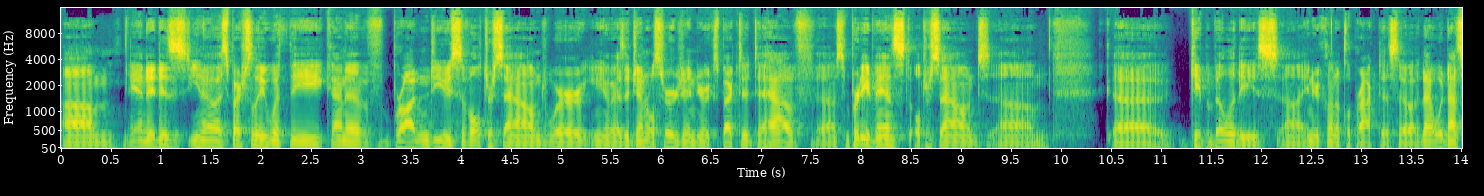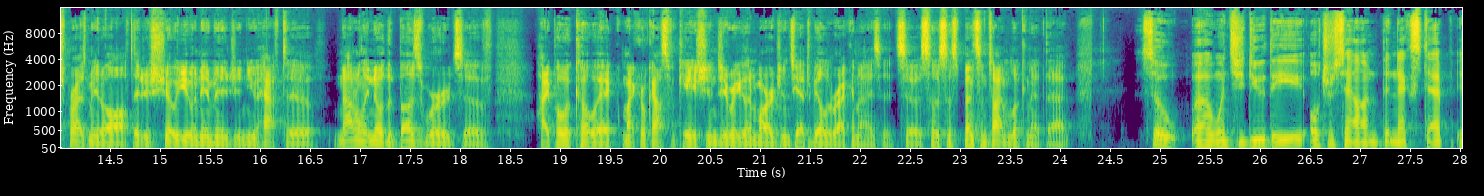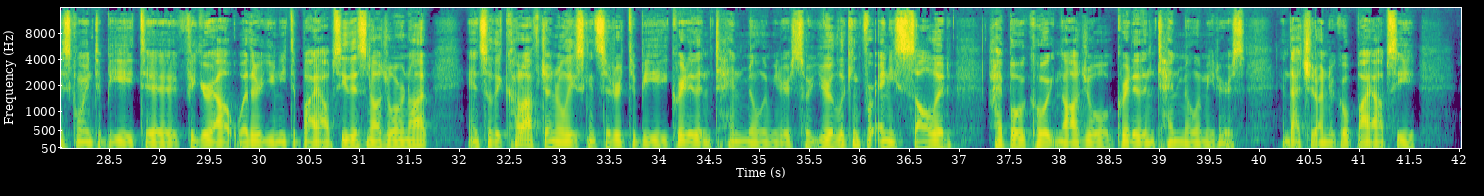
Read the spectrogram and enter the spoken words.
Um, and it is, you know, especially with the kind of broadened use of ultrasound, where you know, as a general surgeon, you're expected to have uh, some pretty advanced ultrasound. Um, uh, capabilities uh, in your clinical practice. So that would not surprise me at all if they just show you an image and you have to not only know the buzzwords of hypoechoic, microcalcifications, irregular margins, you have to be able to recognize it. So, so, so spend some time looking at that. So uh, once you do the ultrasound, the next step is going to be to figure out whether you need to biopsy this nodule or not. And so the cutoff generally is considered to be greater than 10 millimeters. So you're looking for any solid hypoechoic nodule greater than 10 millimeters, and that should undergo biopsy.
